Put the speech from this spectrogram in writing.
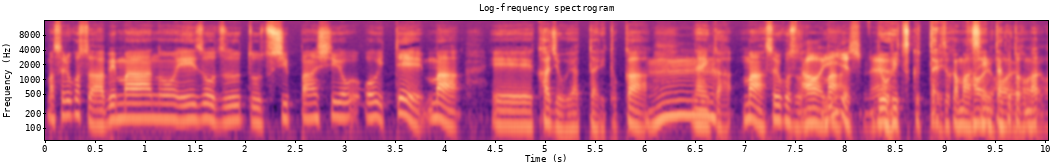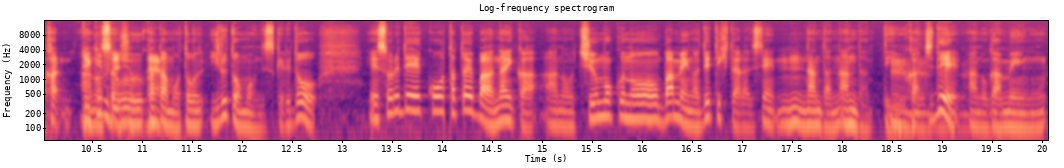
まあ、それこそ ABEMA の映像をずっと映しっぱなしを置いて、まあえー、家事をやったりとか何か、まあ、それこそまあ、料理作ったりとか、まあ、洗濯とか、まあ、そういう方もといると思うんですけれど、えー、それでこう例えば何かあの注目の場面が出てきたらですね、うん、なんだなんだっていう感じで、あの画面に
